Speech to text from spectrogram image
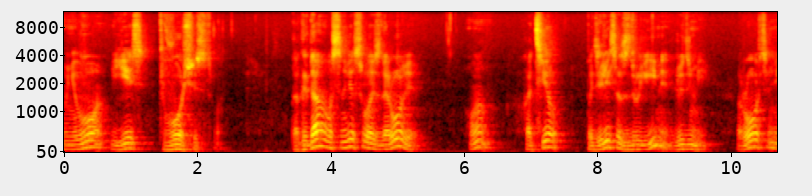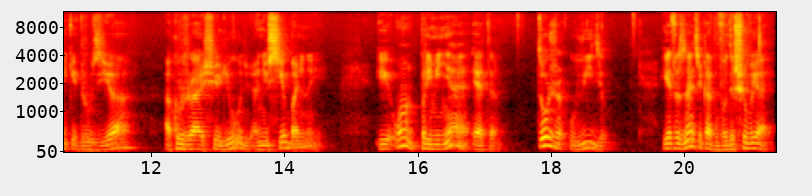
у него есть творчество. Когда он восстановил свое здоровье, он хотел поделиться с другими людьми. Родственники, друзья, окружающие люди, они все больные. И он, применяя это, тоже увидел. И это, знаете, как воодушевляет.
